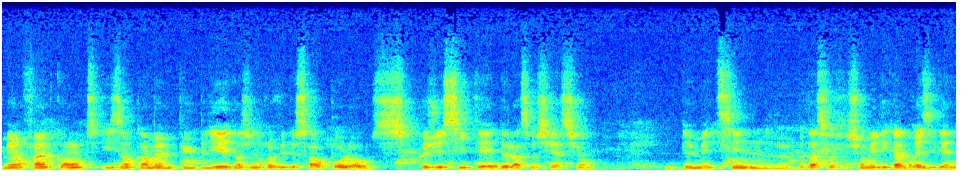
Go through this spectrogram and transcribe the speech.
Mais en fin de compte, ils ont quand même publié dans une revue de Sao Paulo, ce que j'ai cité de l'association de médecine, euh, l'association médicale brésilienne,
